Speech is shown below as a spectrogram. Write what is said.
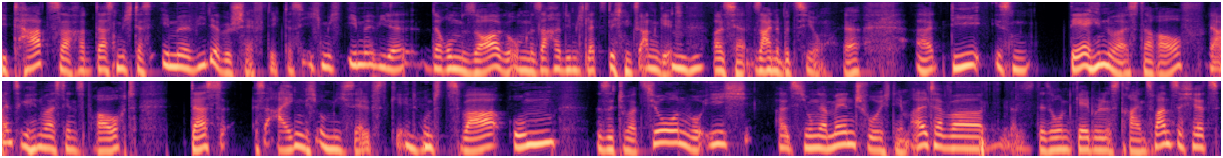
die Tatsache, dass mich das immer wieder beschäftigt, dass ich mich immer wieder darum sorge, um eine Sache, die mich letztlich nichts angeht, mhm. weil es ja seine Beziehung, ja, äh, die ist ein der Hinweis darauf, der einzige Hinweis, den es braucht, dass es eigentlich um mich selbst geht. Mhm. Und zwar um eine Situation, wo ich als junger Mensch, wo ich in dem Alter war, der Sohn Gabriel ist 23 jetzt,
